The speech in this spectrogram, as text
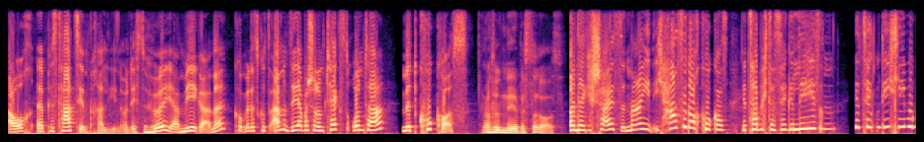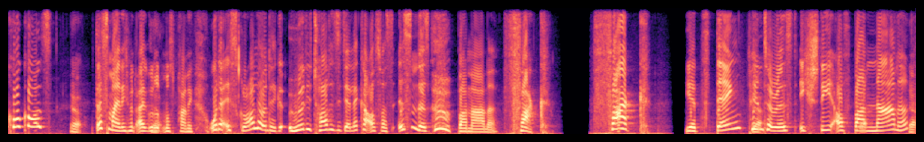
auch äh, Pistazienpralinen. Und ich so, hör ja, mega, ne? Guck mir das kurz an und sehe aber schon im Text runter mit Kokos. Also, nee, bist du raus. Und denke ich, scheiße, nein, ich hasse doch Kokos. Jetzt habe ich das ja gelesen. Jetzt denken die, ich liebe Kokos. Ja. Das meine ich mit Algorithmuspanik. Oder ich scrolle und denke, öh, die Torte sieht ja lecker aus. Was ist denn das? Banane. Fuck. Fuck. Jetzt denkt Pinterest, ich stehe auf Banane Ja.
